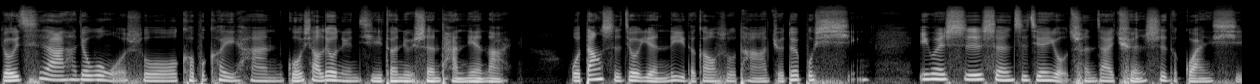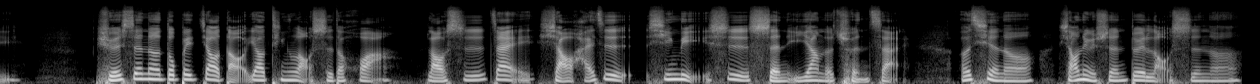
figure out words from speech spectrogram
有一次啊，他就问我说：“可不可以和国小六年级的女生谈恋爱？”我当时就严厉地告诉他：“绝对不行，因为师生之间有存在权势的关系。学生呢都被教导要听老师的话。”老师在小孩子心里是神一样的存在，而且呢，小女生对老师呢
